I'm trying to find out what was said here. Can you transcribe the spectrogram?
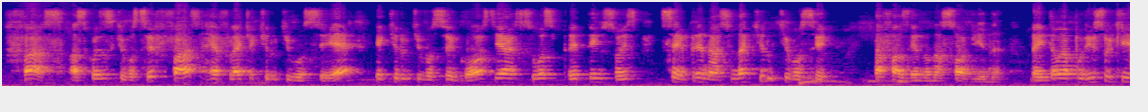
faz. As coisas que você faz reflete aquilo que você é, aquilo que você gosta e as suas pretensões sempre nascem daquilo que você está fazendo na sua vida. Né? Então é por isso que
